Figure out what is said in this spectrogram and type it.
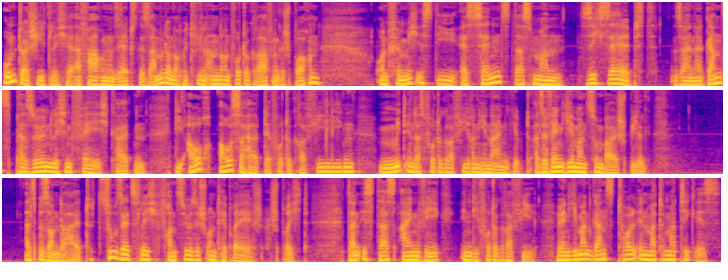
unterschiedliche Erfahrungen selbst gesammelt und auch mit vielen anderen Fotografen gesprochen. Und für mich ist die Essenz, dass man sich selbst seine ganz persönlichen Fähigkeiten, die auch außerhalb der Fotografie liegen, mit in das Fotografieren hineingibt. Also wenn jemand zum Beispiel als Besonderheit zusätzlich Französisch und Hebräisch spricht, dann ist das ein Weg in die Fotografie. Wenn jemand ganz toll in Mathematik ist,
